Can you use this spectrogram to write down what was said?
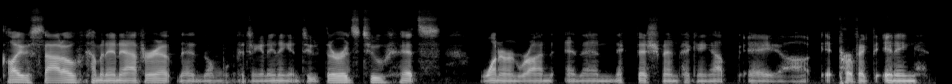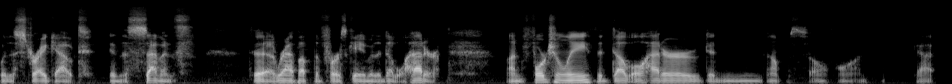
Claudio Stato coming in after it and pitching an inning and two thirds, two hits, one earned run, and then Nick Fishman picking up a uh, perfect inning with a strikeout in the seventh to wrap up the first game of the doubleheader. Unfortunately, the doubleheader didn't. Oh, so on, got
